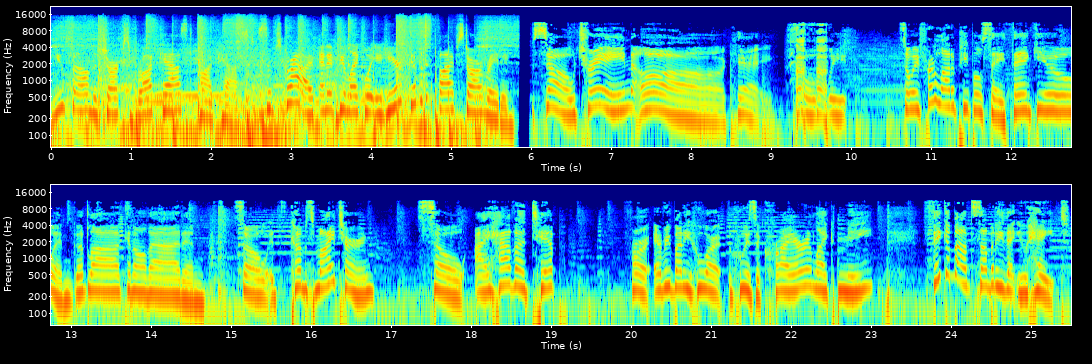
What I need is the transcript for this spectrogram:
You found the Sharks Broadcast Podcast. Subscribe, and if you like what you hear, give us a five star rating. So train. Oh, okay. So we. So we've heard a lot of people say thank you and good luck and all that, and so it comes my turn. So I have a tip for everybody who are who is a crier like me. Think about somebody that you hate.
